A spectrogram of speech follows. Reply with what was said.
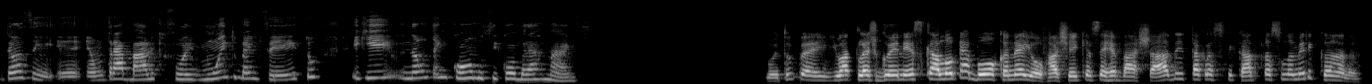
Então, assim, é, é um trabalho que foi muito bem feito e que não tem como se cobrar mais. Muito bem. E o Atlético Goianiense calou minha boca, né, Iô? Achei que ia ser rebaixado e está classificado para a Sul-Americana.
